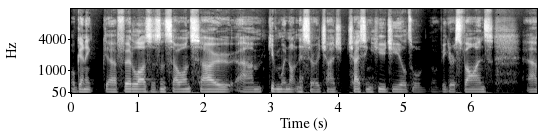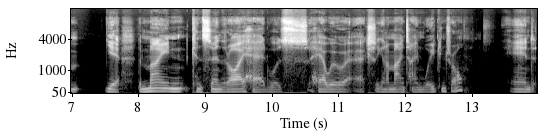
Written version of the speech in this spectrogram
organic uh, fertilizers and so on. So, um, given we're not necessarily ch- chasing huge yields or, or vigorous vines, um, yeah, the main concern that I had was how we were actually going to maintain weed control. And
